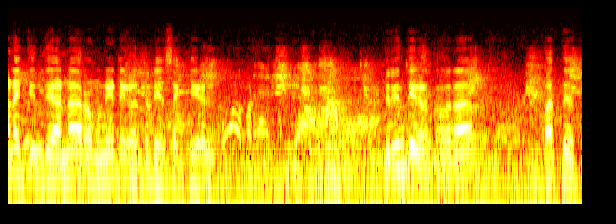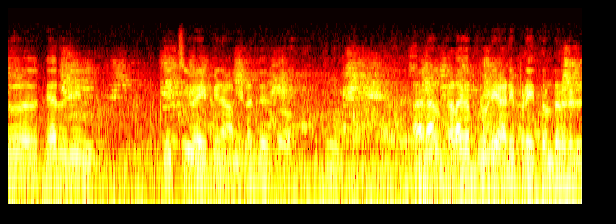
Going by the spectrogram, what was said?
அனைத்து இந்திய அன்னார முன்னேற்ற கழகத்துடைய சக்திகள் பிரிந்து கிடப்பதனால் பத்து தேர்தலில் வெற்றி வாய்ப்பை நாம் இழந்திருக்கிறோம். அதனால் கழகத்தினுடைய அடிப்படை தொண்டர்கள்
